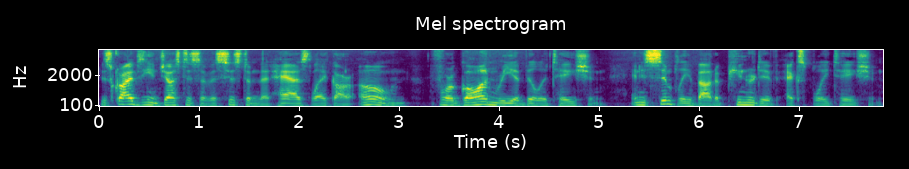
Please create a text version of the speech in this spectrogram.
describes the injustice of a system that has, like our own, foregone rehabilitation and is simply about a punitive exploitation.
